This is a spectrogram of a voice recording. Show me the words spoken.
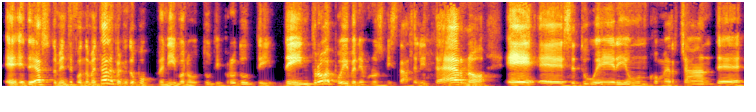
ed è assolutamente fondamentale perché dopo venivano tutti i prodotti dentro e poi venivano smistati all'interno e, e se tu eri un commerciante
